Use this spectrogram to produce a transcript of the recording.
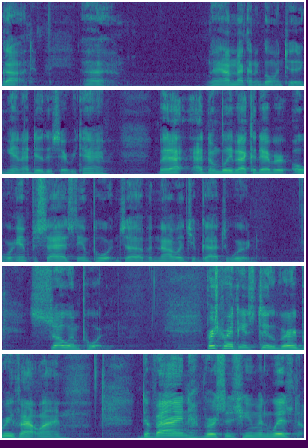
God. Uh, I'm not going to go into it again. I do this every time. But I, I don't believe I could ever overemphasize the importance of a knowledge of God's Word. So important. 1 Corinthians 2, very brief outline. Divine versus human wisdom.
